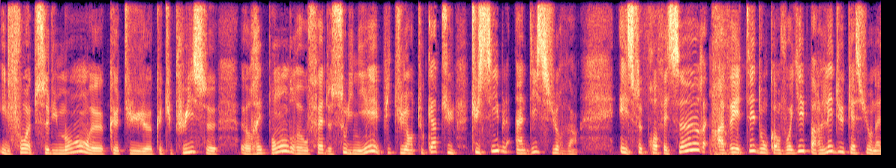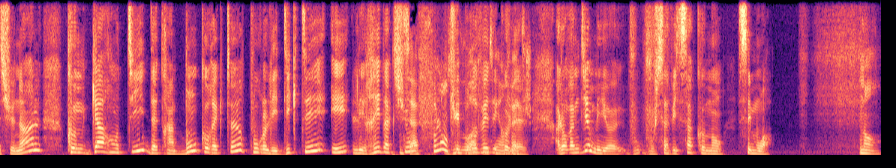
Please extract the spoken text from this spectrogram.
il faut absolument euh, que, tu, euh, que tu puisses euh, répondre au fait de souligner, et puis tu, en tout cas, tu, tu cibles un 10 sur 20. Et ce professeur avait été donc envoyé par l'éducation nationale comme garantie d'être un bon correcteur pour les dictées et les rédactions affolant du brevet des en fait. collèges. Alors on va me dire, mais euh, vous, vous savez ça comment? C'est moi. Non.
